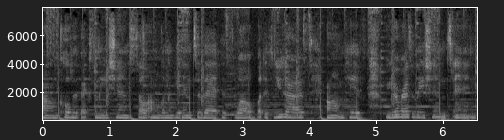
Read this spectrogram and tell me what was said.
um, COVID vaccination, so I'm gonna get into that as well. But if you guys um, have your reservations and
